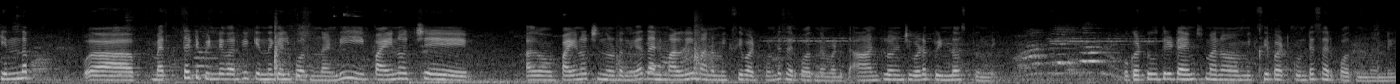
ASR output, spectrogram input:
కింద మెత్తటి పిండి వరకు కిందకి వెళ్ళిపోతుందండి. ఈ పైన వచ్చే పైన వచ్చింది ఉంటుంది కదా దాన్ని మళ్ళీ మనం మిక్సీ పట్టుకుంటే సరిపోతుంది అనమాట దాంట్లో నుంచి కూడా పిండి వస్తుంది. ఒక టూ త్రీ టైమ్స్ మనం మిక్సీ పట్టుకుంటే సరిపోతుందండి.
